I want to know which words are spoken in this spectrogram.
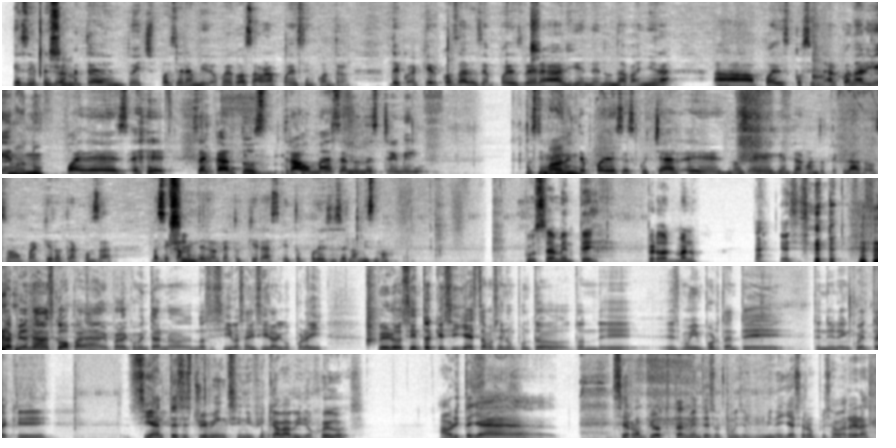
Que sí, principalmente en Twitch pues eran videojuegos, ahora puedes encontrar de cualquier cosa, desde puedes ver a alguien en una bañera, a puedes cocinar con alguien, Manu. puedes eh, sacar tus traumas en un streaming, o simplemente Manu. puedes escuchar, eh, no sé, gente armando teclados o cualquier otra cosa. Básicamente lo que tú quieras y tú puedes hacer lo mismo. Justamente, perdón, Manu. Ah, gracias. Rápido, nada más como para, para comentar, ¿no? No sé si ibas a decir algo por ahí. Pero siento que sí, ya estamos en un punto donde es muy importante tener en cuenta que si antes streaming significaba videojuegos, ahorita ya se rompió totalmente eso, como dicen, mire, ya se rompió esa barrera.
